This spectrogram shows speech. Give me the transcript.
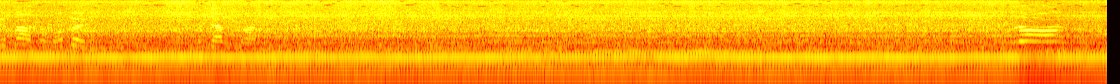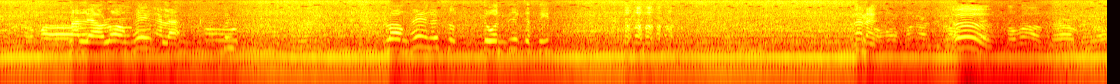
เป็นบ้านของหัวเบิก ประจำก่อนลงมานั่นแล้วร้องเพลงกันแหละร้องเพลงให้สุดโดนที่กระซิบนั่นแหละเออเขาว่าอาบน้ำแล้ว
